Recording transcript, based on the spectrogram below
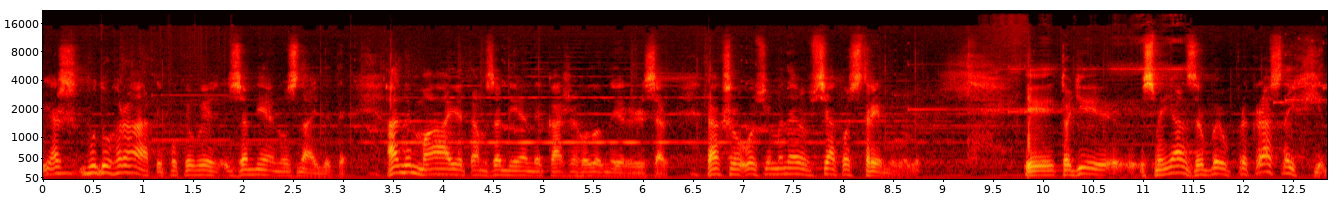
я ж буду грати, поки ви заміну знайдете. А немає там заміни, каже головний режисер. Так що ось мене всяко стримували. І тоді Сміян зробив прекрасний хід.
